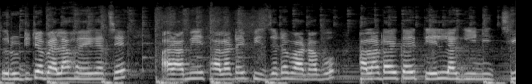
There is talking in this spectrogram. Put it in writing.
তো রুটিটা বেলা হয়ে গেছে আর আমি এই থালাটায় পিৎজাটা বানাবো। থালাটায় তাই তেল লাগিয়ে নিচ্ছি।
